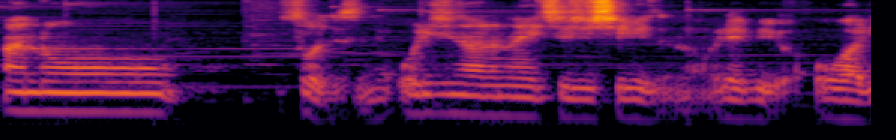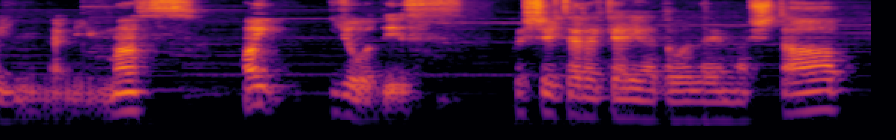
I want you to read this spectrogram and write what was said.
あのー、そうですね、オリジナルの HG シリーズのレビューは終わりになります。はい、以上です。ご視聴いただきありがとうございました。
